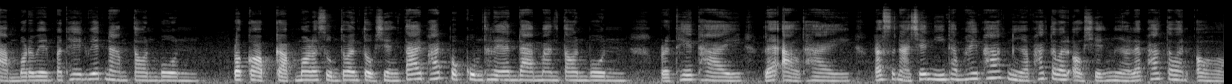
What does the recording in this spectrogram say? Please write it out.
ต่ำบริเวณประเทศเวียดนามตอนบน ประกอบกับมรสุมตะวันตกเฉียงใต้พัดปกคลุมทะเลอันดามันตอนบน ประเทศไทยและอ่าวไทย ลักษณะเช่นนี้ทำให้ภาคเหนือภาคตะวันออกเฉียงเหนือและภาคตะวันออก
